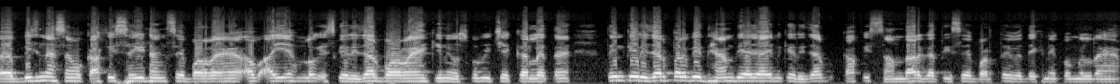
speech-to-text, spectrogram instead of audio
बिज़नेस हैं वो काफ़ी सही ढंग से बढ़ रहे हैं। अब आइए हम लोग इसके रिज़र्व बढ़ रहे हैं कि नहीं, उसको भी चेक कर लेते हैं। तो इनके रिज़र्व पर भी ध्यान दिया जाए। इनके रिज़र्व काफ़ी शानदार गति से बढ़ते हुए देखने को मिल रहे हैं।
